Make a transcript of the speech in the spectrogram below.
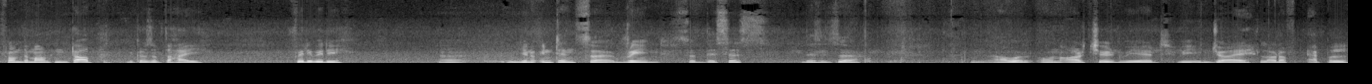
from the mountain top because of the high very very uh, you know intense uh, rain. So this is this is uh, our own orchard where we enjoy a lot of apple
